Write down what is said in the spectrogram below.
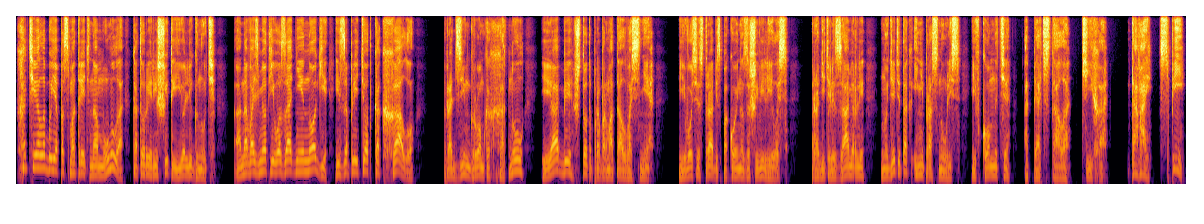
«Хотела бы я посмотреть на мула, который решит ее легнуть. Она возьмет его задние ноги и заплетет, как халу». Радзин громко хохотнул, и Абби что-то пробормотал во сне — его сестра беспокойно зашевелилась. Родители замерли, но дети так и не проснулись, и в комнате опять стало тихо. «Давай, спи!»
